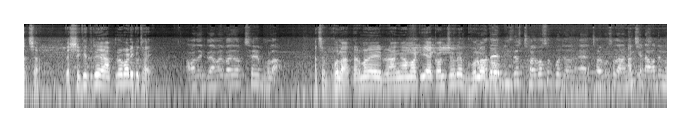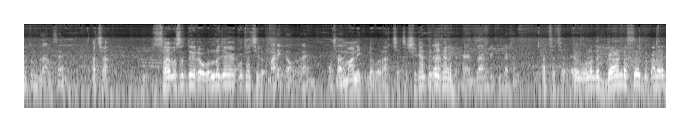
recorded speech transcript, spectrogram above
আচ্ছা তা সেক্ষেত্রে আপনার বাড়ি কোথায়? আমাদের গ্রামের বাড়ি হচ্ছে ভোলা। আচ্ছা ভোলা তার মানে রাঙামাটি এক অঞ্চলে ভোলা তো আমাদের বিজনেস ছয় বছর পর্যন্ত ছয় বছর রানিং আচ্ছা, এটা আমাদের নতুন ব্রাঞ্চ হ্যাঁ। আচ্ছা ছয় বছর ধরে অন্য জায়গায় কোথায় ছিল? মানিকনগর হ্যাঁ মানিকনগর আচ্ছা আচ্ছা সেখান থেকে এখানে হ্যাঁ ব্র্যান্ড একটু দেখান। আচ্ছা আচ্ছা এবং ওনাদের ব্র্যান্ড আছে দোকানের?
